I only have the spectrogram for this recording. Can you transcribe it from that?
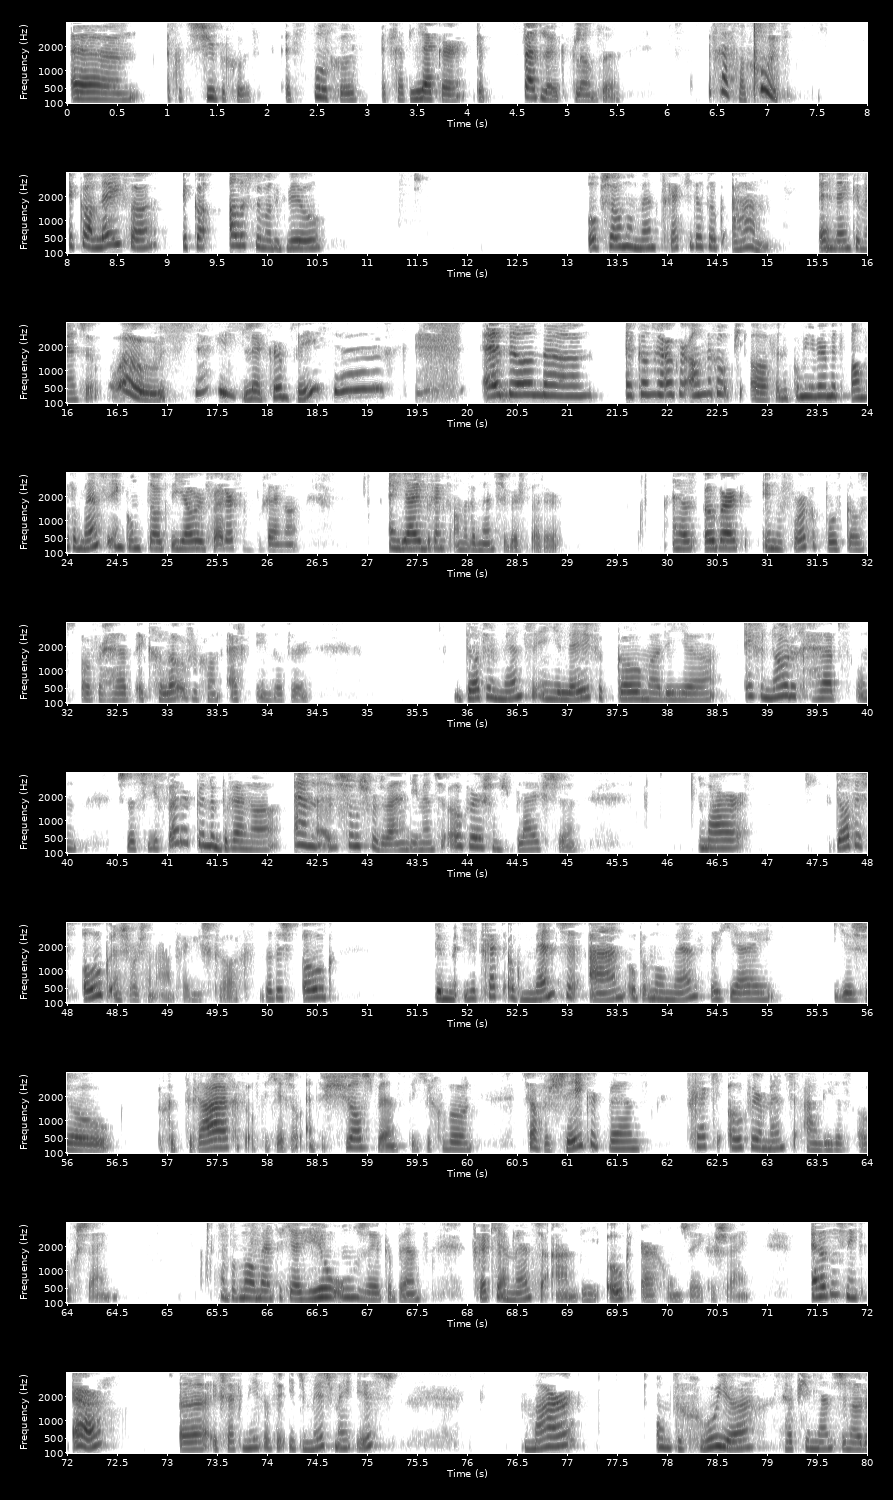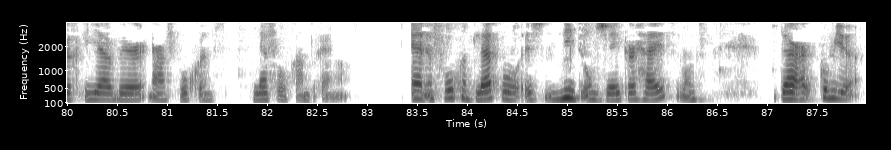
Um, het gaat super goed. Het voelt goed. Het gaat lekker. Ik heb vet leuke klanten. Het gaat gewoon goed. Ik kan leven. Ik kan alles doen wat ik wil. Op zo'n moment trek je dat ook aan. En denken mensen, wow, zij is lekker bezig. En dan uh, komen er ook weer anderen op je af. En dan kom je weer met andere mensen in contact die jou weer verder gaan brengen. En jij brengt andere mensen weer verder. En dat is ook waar ik in mijn vorige podcast over heb. Ik geloof er gewoon echt in dat er, dat er mensen in je leven komen die je even nodig hebt om, zodat ze je verder kunnen brengen. En soms verdwijnen die mensen ook weer, soms blijven ze. Maar dat is ook een soort van aantrekkingskracht. Dat is ook, je trekt ook mensen aan op het moment dat jij je zo gedraagt, of dat je zo enthousiast bent, of dat je gewoon zelfverzekerd bent, trek je ook weer mensen aan die dat ook zijn. Op het moment dat jij heel onzeker bent, trek jij mensen aan die ook erg onzeker zijn. En dat is niet erg. Uh, ik zeg niet dat er iets mis mee is. Maar om te groeien heb je mensen nodig die jou weer naar een volgend level gaan brengen. En een volgend level is niet onzekerheid, want daar kom je,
